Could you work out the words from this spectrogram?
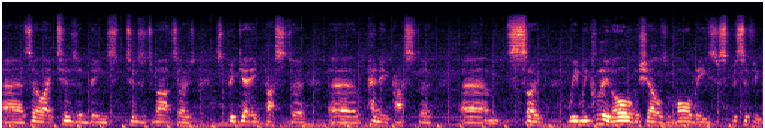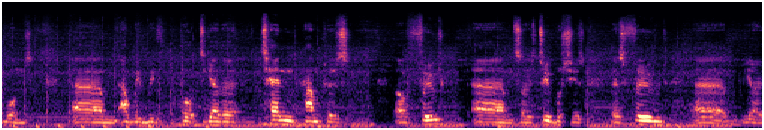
Uh, so like tins of beans, tins of tomatoes, spaghetti pasta, uh, penne pasta, um, soap. We, we cleared all the shelves of all these specific ones um, and we, we've put together 10 hampers of food. Um, so there's two bushes, there's food, uh, you know,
